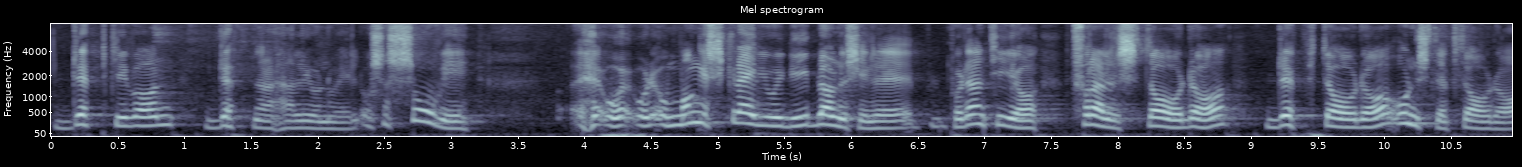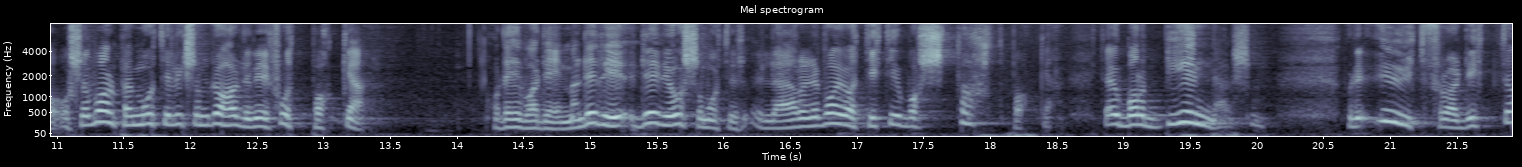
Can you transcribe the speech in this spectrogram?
døpt i vann, døpt med Den hellige ånd og ild. Og så så vi og, og, og, mange skrev jo i biblene sine på den tida 'frelst da og da', 'døpt da og da', 'åndsdøpt da og da'. Og så var det på en måte liksom, Da hadde vi fått pakken. Og det var det. Men det vi, det vi også måtte lære, det var jo at dette var startpakken. Det er jo bare begynnelsen. Og det er ut fra dette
